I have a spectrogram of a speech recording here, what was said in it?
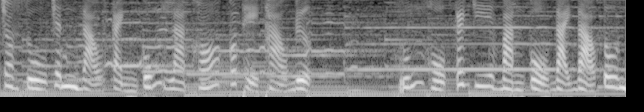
Cho dù chân đảo cảnh cũng là khó có thể thảo được. Húng hồ cái kia bàn cổ đại đảo tôn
